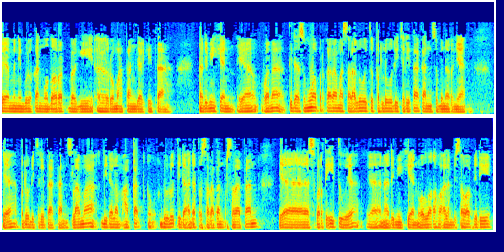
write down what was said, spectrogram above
ya, menimbulkan mudarat bagi uh, rumah tangga kita. Nah demikian ya karena tidak semua perkara masa lalu itu perlu diceritakan sebenarnya ya perlu diceritakan. Selama di dalam akad dulu tidak ada persyaratan-persyaratan ya seperti itu ya. Ya nah demikian. Wallahu alam bisawab jadi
